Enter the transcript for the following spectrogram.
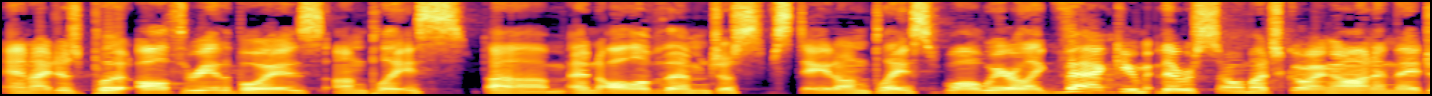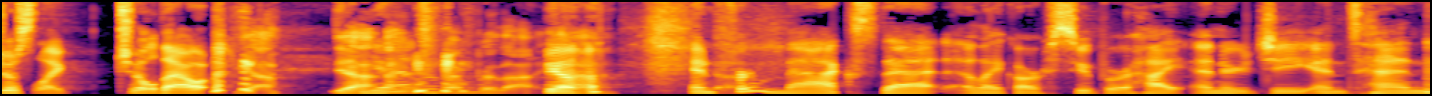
And I just put all three of the boys on place, um, and all of them just stayed on place while we were like vacuum. There was so much going on, and they just like chilled out. yeah yeah, Yeah. i remember that Yeah. yeah, And for Max, that like our super high energy, intense,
